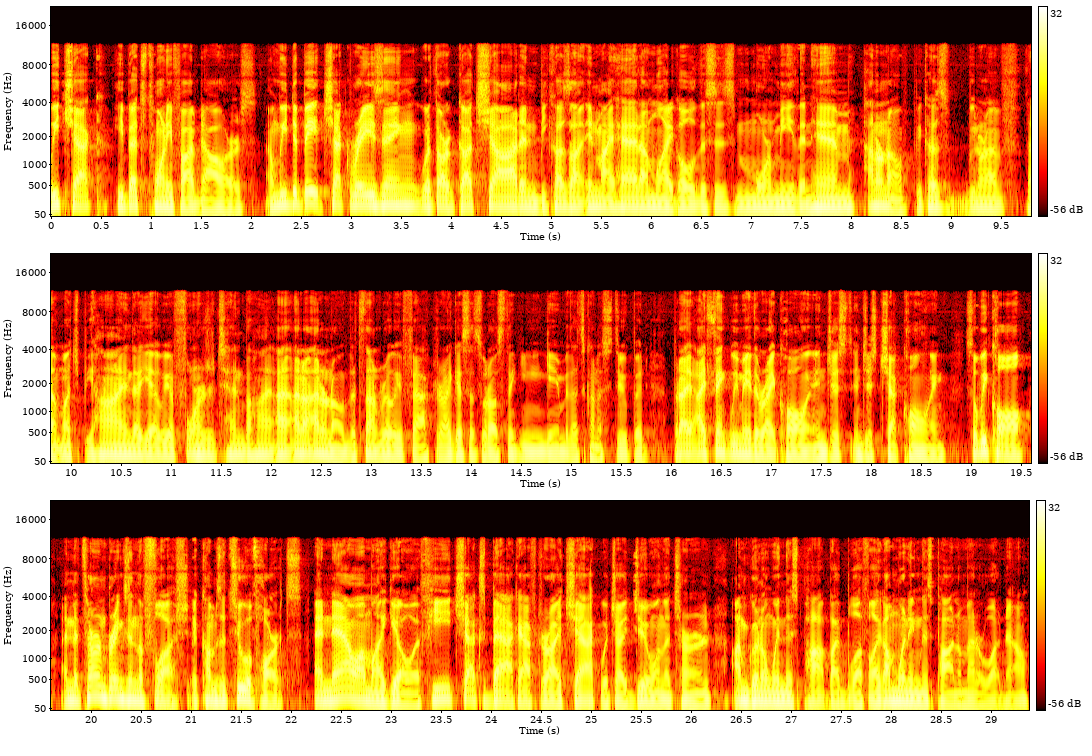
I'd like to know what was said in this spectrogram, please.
We check, he bets $25. And we debate check raising with our gut shot, and because in my head, I'm like, oh, this is more me than him. I don't know, because we don't have that much behind. I get we have 410 behind. I, I, don't, I don't know. That's not really a factor. I guess that's what I was thinking in game, but that's kind of stupid. But I, I think we made the right call in just in just check calling. So we call, and the turn brings in the flush. It comes a two of hearts. And now I'm like, yo, if he checks back after I check, which I do on the turn, I'm going to win this pot by bluff. Like, I'm winning this pot no matter what now.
